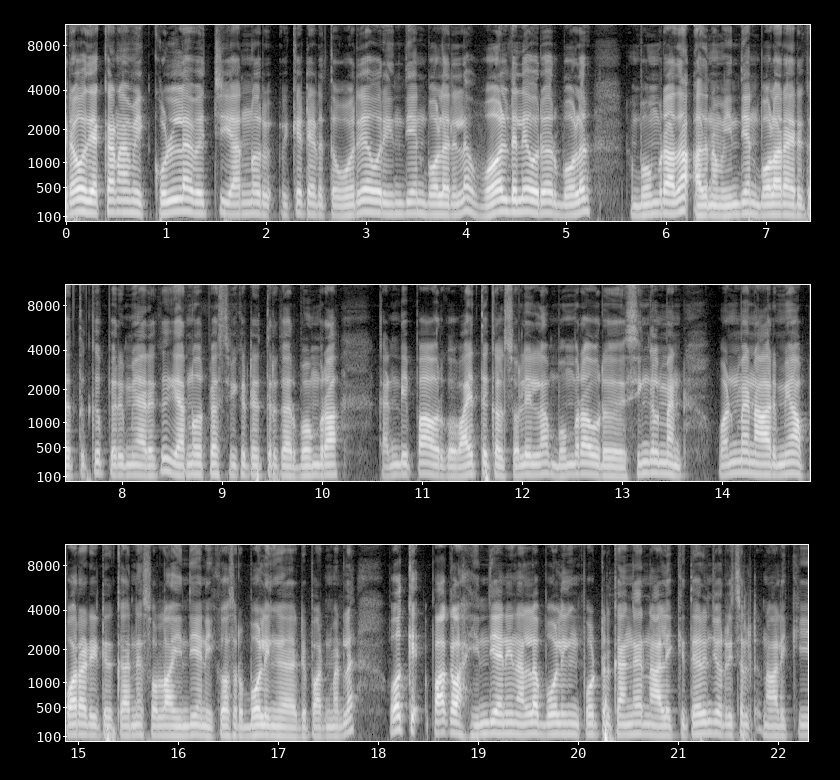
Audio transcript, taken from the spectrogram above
இருபது எக்கனாமிக்குள்ளே வச்சு இரநூறு விக்கெட் எடுத்த ஒரே ஒரு இந்தியன் போலர் இல்லை வேர்ல்டுலேயே ஒரே ஒரு போலர் பும்ரா தான். அது நம்ம இந்தியன் போலராக இருக்கிறதுக்கு பெருமையாக இருக்குது இரநூறு ப்ளஸ் விக்கெட் எடுத்திருக்காரு பும்ரா கண்டிப்பாக அவருக்கு வாழ்த்துக்கள் சொல்லிடலாம். பும்ரா ஒரு சிங்கிள் மேன் ஒன் மேன் ஆர்மியாக போராடிட்டு இருக்காருன்னு சொல்லலாம். இந்திய அணிக்கோசரம் போலிங் டிபார்ட்மெண்ட்டில் ஓகே பார்க்கலாம். இந்திய அணி நல்ல போலிங் போட்டிருக்காங்க. நாளைக்கு தெரிஞ்ச ஒரு ரிசல்ட் நாளைக்கு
